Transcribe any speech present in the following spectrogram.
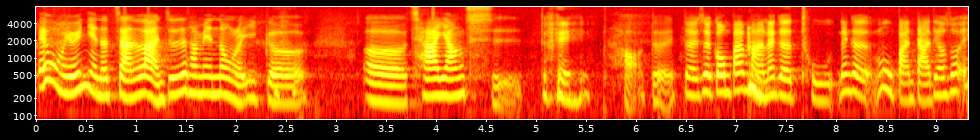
哎、我们有一年的展览，就是上面弄了一个呃插秧池，对好对，对，所以工班把那个土、那个木板打掉，说，哎、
